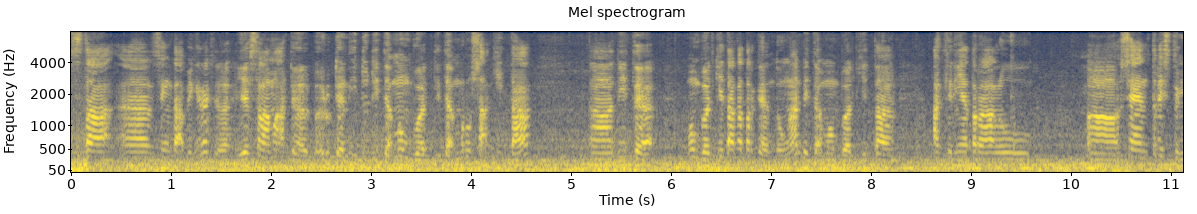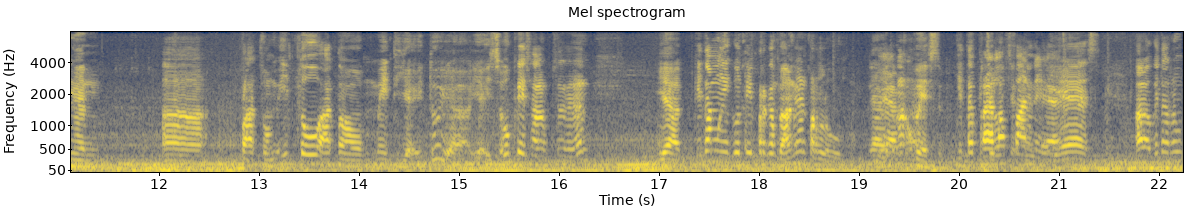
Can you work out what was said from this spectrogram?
sta, eh, sing tak pikir adalah ya selama ada hal baru dan itu tidak membuat tidak merusak kita eh, tidak membuat kita ketergantungan tidak membuat kita akhirnya terlalu eh, sentris dengan eh, platform itu atau media itu ya ya is oke okay. ya kita mengikuti perkembangan perlu ya Iya, kan benar. wes kita Relevan ya. yes kalau kita tahu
